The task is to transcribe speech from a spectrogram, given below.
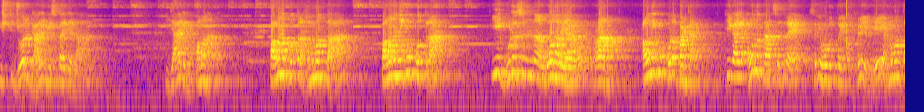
ಇಷ್ಟು ಜೋರ ಗಾಳಿ ಬೀಸ್ತಾ ಇದೆಯಲ್ಲ? ಇದ್ಯಾರಿದು ಪವನ. ಪವನ ಪುತ್ರ ಹನುಮಂತ, ಪವನನಿಗೂ ಪುತ್ರ, ಈ ಗುಡಿಸಿನ ಓನರ್ ಯಾರು? ರಾಮ. ಅವನಿಗೂ ಕೂಡ ಬಂಟ. ಹೀಗಾಗಿ ಅವನು ಪ್ರಾರ್ಥಿಸಿದ್ರೆ ಸರಿ ಹೋಗುತ್ತೋ ಏನೋ ಅಂತ ಹೇಳಿ, ಹೇ ಹನುಮಂತ,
